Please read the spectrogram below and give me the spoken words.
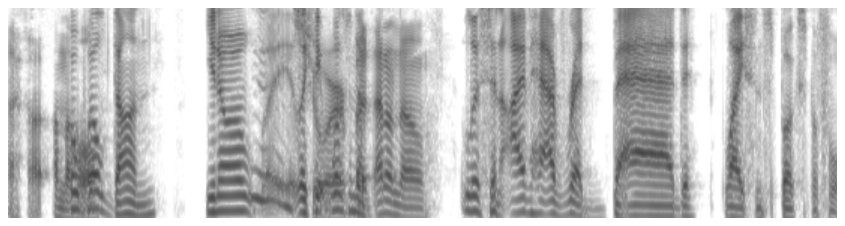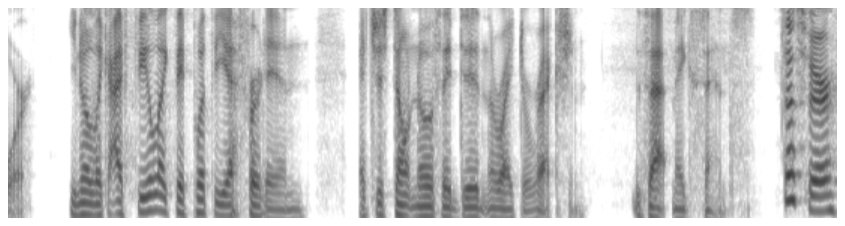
I thought on the But whole. well done. You know, Mm, like sure, it wasn't. a- but I don't know. Listen, I've have read bad licensed books before. You know, like I feel like they put the effort in. I just don't know if they did it in the right direction. If that makes sense. That's fair.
